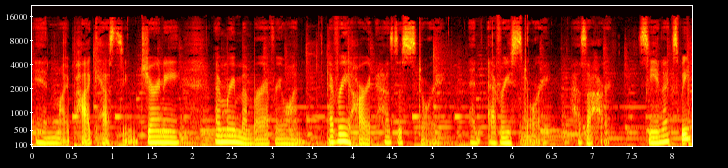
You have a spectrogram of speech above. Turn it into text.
in my podcasting journey. And remember, everyone, every heart has a story, and every story has a heart. See you next week.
